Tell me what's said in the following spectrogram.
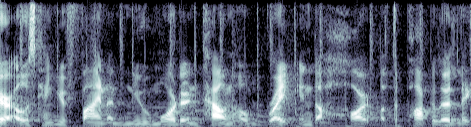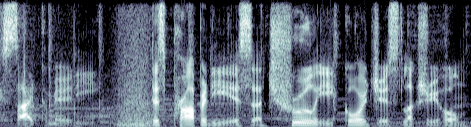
Where else can you find a new modern townhome right in the heart of the popular lakeside community? This property is a truly gorgeous luxury home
